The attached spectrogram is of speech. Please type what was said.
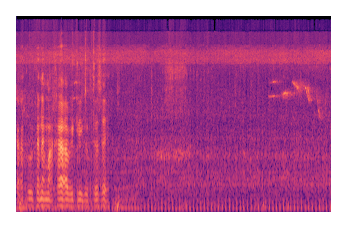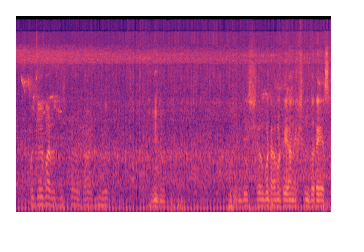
কাকু এখানে মাখা বিক্রি করতেছে। দৃশ্য মোটামুটি অনেক সুন্দর হয়ে গেছে।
